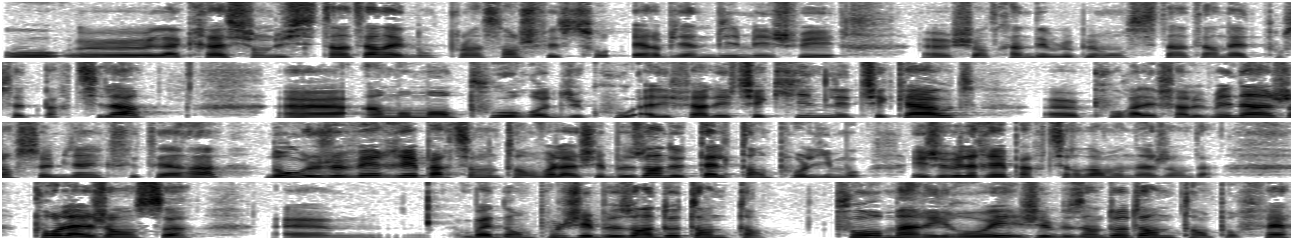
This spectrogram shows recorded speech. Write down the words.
à euh, la création du site internet. Donc pour l'instant je fais sur Airbnb, mais je vais, euh, je suis en train de développer mon site internet pour cette partie-là. Euh, un moment pour euh, du coup aller faire les check-in, les check-out, euh, pour aller faire le ménage dans ce bien, etc. Donc je vais répartir mon temps. Voilà, j'ai besoin de tel temps pour l'IMO et je vais le répartir dans mon agenda. Pour l'agence euh, bah, d'ampoule, j'ai besoin d'autant de temps. Pour Marie Roé, j'ai besoin d'autant de temps pour faire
